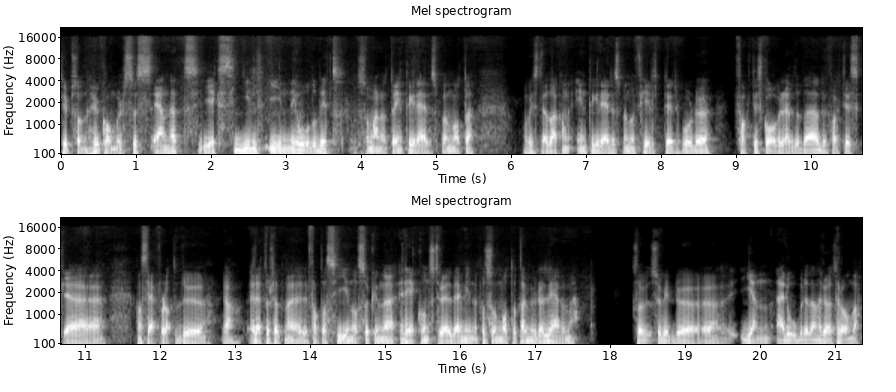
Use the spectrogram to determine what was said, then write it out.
type sånn hukommelsesenhet i eksil inni hodet ditt, som er nødt til å integreres på en måte. Og Hvis det da kan integreres med noen filter hvor du faktisk overlevde det. Du faktisk eh, kan se for deg at du ja, rett og slett med fantasien også kunne rekonstruere det minnet på en sånn måte at det er mulig å leve med. Så, så vil du uh, gjenerobre den røde tråden. da.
